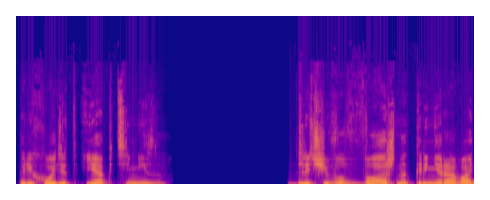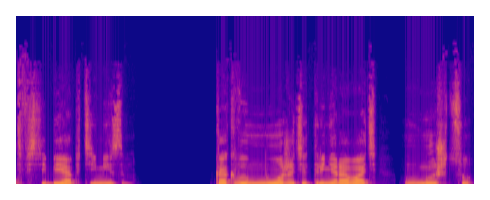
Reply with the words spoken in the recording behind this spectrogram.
приходит и оптимизм. Для чего важно тренировать в себе оптимизм? Как вы можете тренировать мышцу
